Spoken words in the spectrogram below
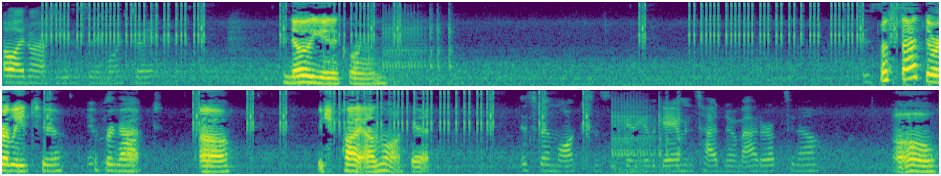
Oh, I don't have to use this anymore, it's right. No unicorn. What's that door lead to? I forgot. locked. Oh. We should probably unlock it. It's been locked since the beginning of the game and it's had no matter up to now. Uh oh.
